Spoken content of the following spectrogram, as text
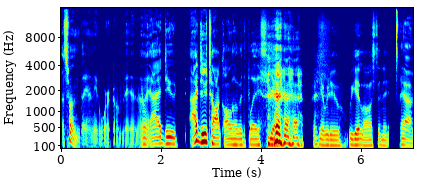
That's one thing I need to work on, man. I, I do I do talk all over the place. Yeah. Yeah, we do. We get lost in it. yeah.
